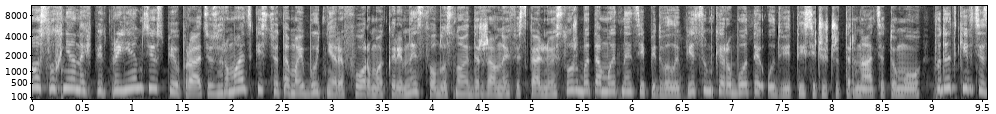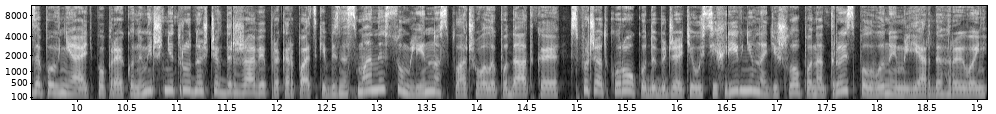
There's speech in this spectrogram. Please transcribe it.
Про слухняних підприємців, співпрацю з громадськістю та майбутні реформи керівництво обласної державної фіскальної служби та митниці підвели підсумки роботи у 2014-му. Податківці запевняють, попри економічні труднощі в державі, прикарпатські бізнесмени сумлінно сплачували податки. З початку року до бюджетів усіх рівнів надійшло понад 3,5 мільярди гривень.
